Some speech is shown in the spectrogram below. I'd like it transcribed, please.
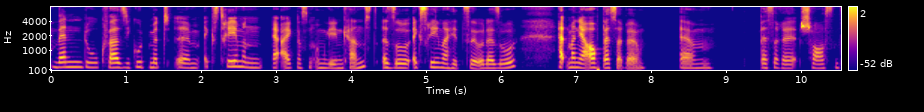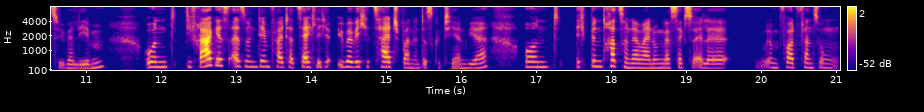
wenn du quasi gut mit ähm, extremen Ereignissen umgehen kannst, also extremer Hitze oder so, hat man ja auch bessere, ähm, bessere Chancen zu überleben. Und die Frage ist also in dem Fall tatsächlich, über welche Zeitspanne diskutieren wir. Und ich bin trotzdem der Meinung, dass sexuelle ähm, Fortpflanzung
